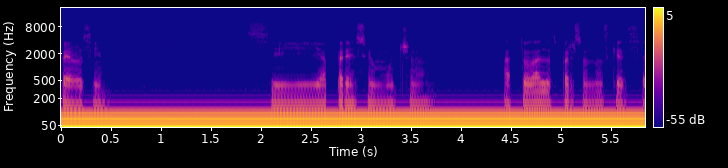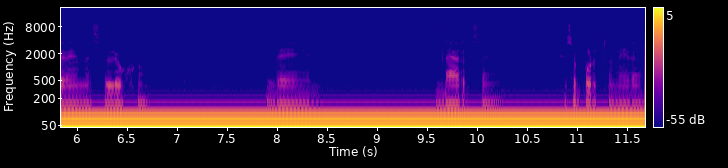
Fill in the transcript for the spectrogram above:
pero sí sí aprecio mucho a todas las personas que se den ese lujo de darse esa oportunidad.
